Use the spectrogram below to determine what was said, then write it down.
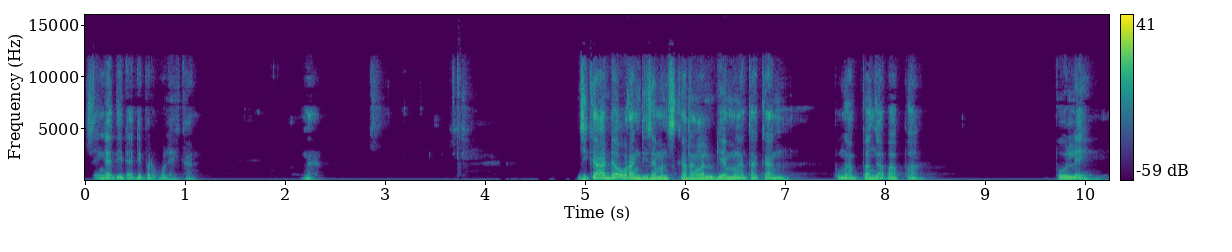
Sehingga tidak diperbolehkan. Nah, jika ada orang di zaman sekarang lalu dia mengatakan bunga bank nggak apa-apa, boleh.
